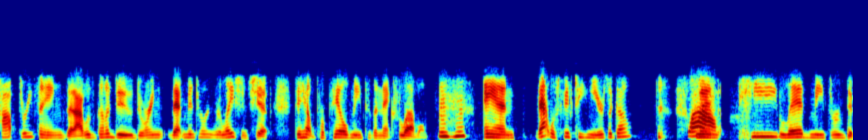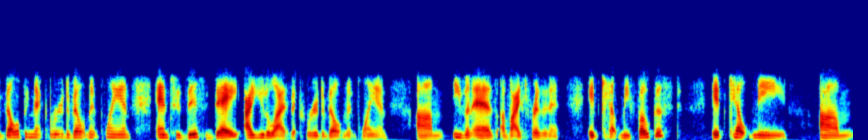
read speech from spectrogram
top three things that I was going to do during that mentoring relationship to help propel me to the next level. Mm-hmm. And that was 15 years ago. Wow. when he led me through developing that career development plan. And to this day, I utilize that career development plan um, even as a vice president. It kept me focused, it kept me um,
